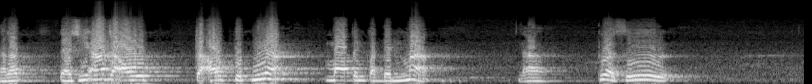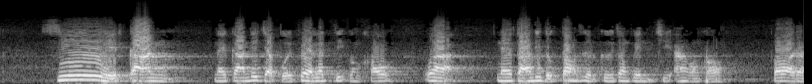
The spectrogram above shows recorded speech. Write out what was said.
นะครับ แต่ชีอะห์จะเอาจะเอาจุดเนี้ยมาเป็นประเด็นมากนะเพื่อซื้อ ซื้อเหตุการณ์ในการที่จะเผยแพร่ลัทธิของเขาว่าแนวทางที่ถูกต้องที่สุดคือต้องเป็นชีอะห์ของเขา เพราะอะไร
